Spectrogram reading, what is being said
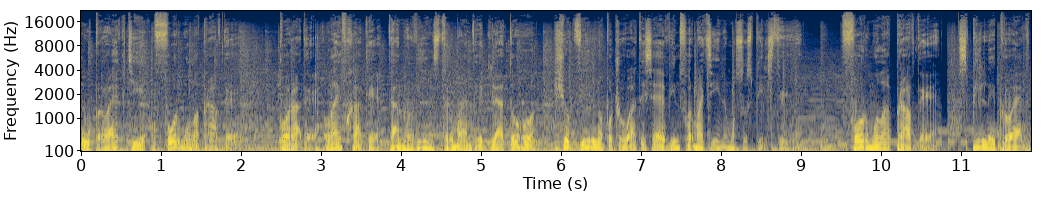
у проекті Формула правди. Поради, лайфхаки та нові інструменти для того, щоб вільно почуватися в інформаційному суспільстві. Формула правди спільний проект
